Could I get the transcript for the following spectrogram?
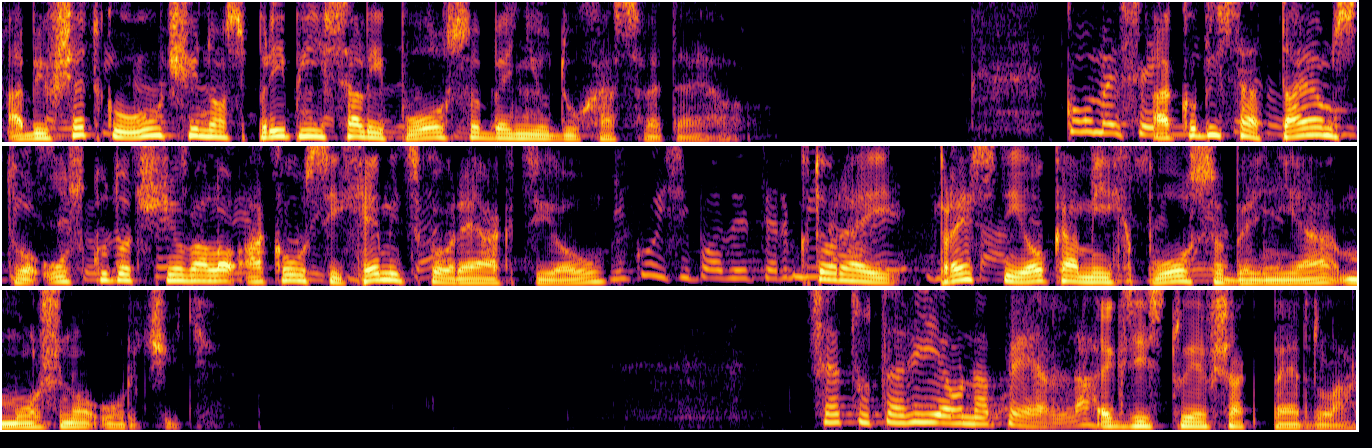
aby všetku účinnosť pripísali pôsobeniu Ducha Svetého. Ako by sa tajomstvo uskutočňovalo akousi chemickou reakciou, ktorej presný okamih pôsobenia možno určiť. Existuje však perla,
